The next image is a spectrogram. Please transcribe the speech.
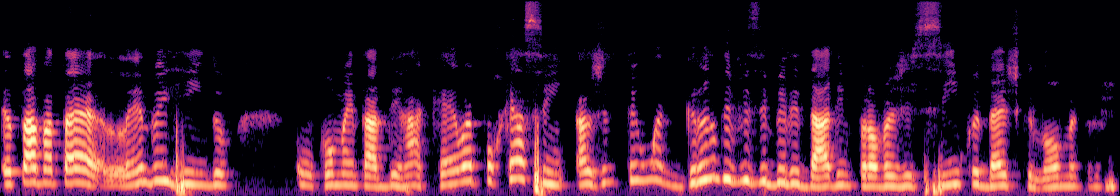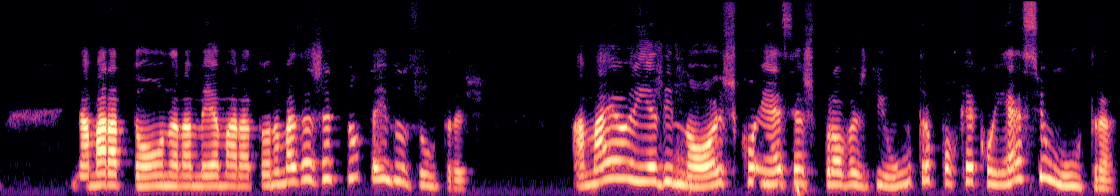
eu estava até lendo e rindo o comentário de Raquel, é porque assim, a gente tem uma grande visibilidade em provas de 5 e 10 quilômetros, na maratona, na meia maratona, mas a gente não tem dos ultras. A maioria de nós conhece as provas de ultra porque conhece um ultra,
